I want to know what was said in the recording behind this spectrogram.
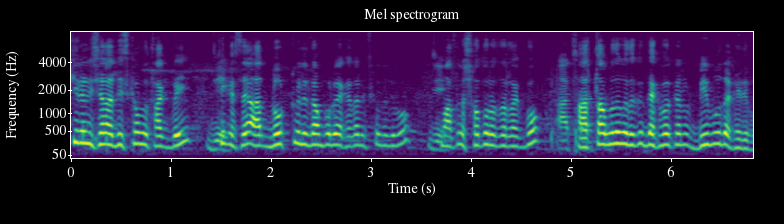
কিনে ডিসকাউন্ট থাকবেই। ঠিক আছে? আর নোট টুয়েলের দাম পড়বে এক হাজার ডিসকাউন্ট দিব। মাত্র সতেরো হাজার রাখব আচ্ছা, আর তারপরে দেখব কেন? ভিভো দেখাই দিব।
